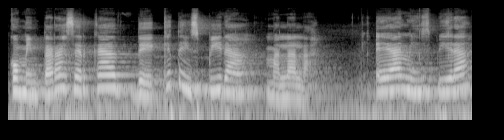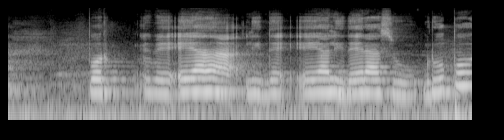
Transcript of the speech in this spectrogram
comentar acerca de qué te inspira Malala. Ella me inspira porque ella, ella lidera su grupo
